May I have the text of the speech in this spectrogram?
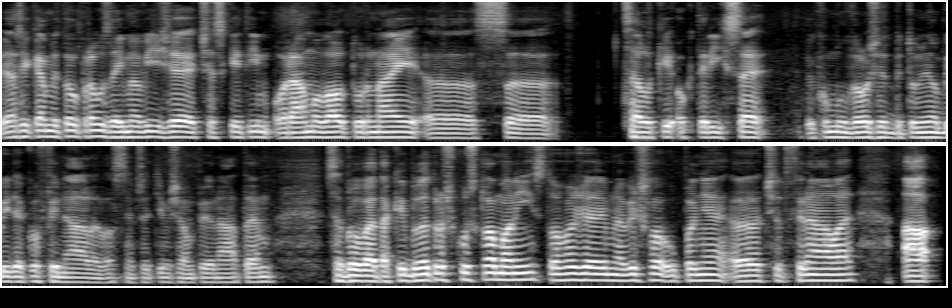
já říkám, je to opravdu zajímavý, že český tým orámoval turnaj uh, s celky, o kterých se jako mluvilo, že by to mělo být jako finále vlastně před tím šampionátem. Sebové taky byly trošku zklamaný z toho, že jim nevyšlo úplně uh, četfinále a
